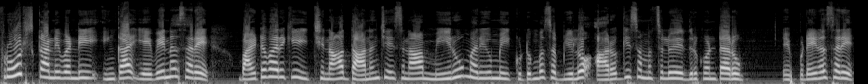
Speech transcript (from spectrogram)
ఫ్రూట్స్ కానివ్వండి ఇంకా ఏవైనా సరే బయట వారికి ఇచ్చినా దానం చేసినా మీరు మరియు మీ కుటుంబ సభ్యులు ఆరోగ్య సమస్యలు ఎదుర్కొంటారు. ఎప్పుడైనా సరే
